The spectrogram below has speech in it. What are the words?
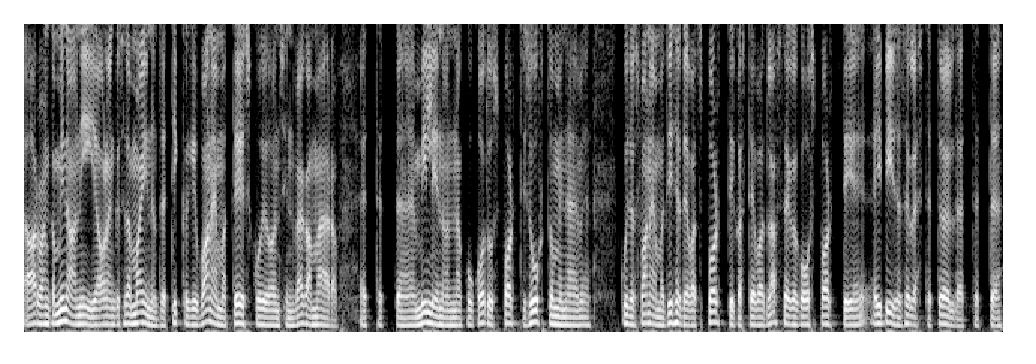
arvan ka mina nii ja olen ka seda maininud, et ikkagi vanemate eeskuju on siin väga määrav. et, et äh, milline on nagu kodusporti suhtumine, kuidas vanemad ise teevad sporti, kas teevad lastega koos sporti, ei piisa sellest, et öelda, et, et äh,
